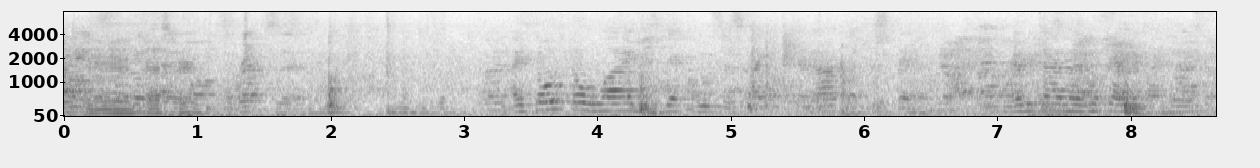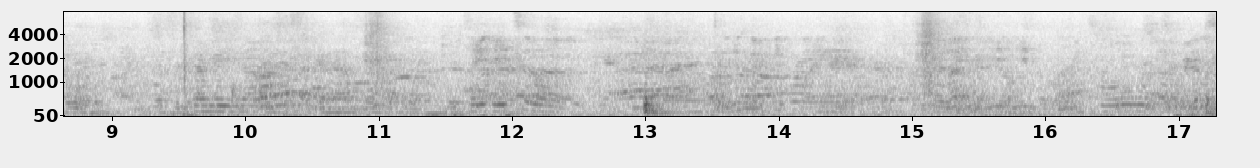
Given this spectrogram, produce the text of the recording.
And pass turn. I don't know why this deck loses. I cannot understand. Every time I look at it, I know it's. But for some reason, I just cannot work. It's, it, it's a. You're just gonna keep playing it. Because it, it, it controls fairly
